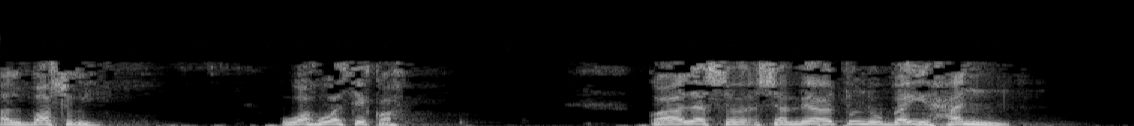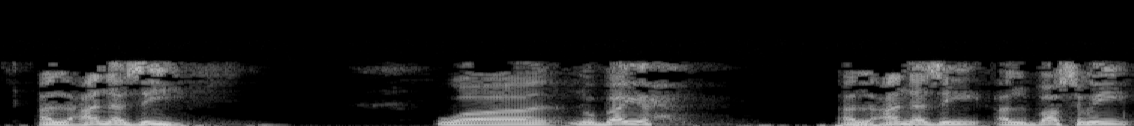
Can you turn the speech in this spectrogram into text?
البصري. وهو ثقة. قال سمعت نبيحا العنزي. ونبيح العنزي البصري.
